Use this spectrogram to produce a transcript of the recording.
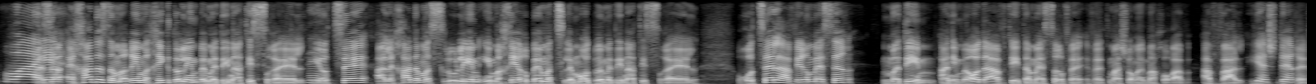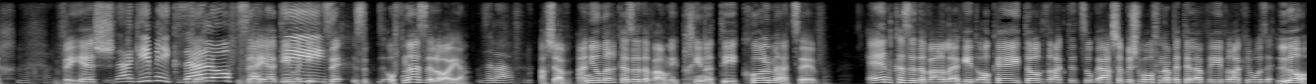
וואי. אז אחד הזמרים הכי גדולים במדינת ישראל, ו- יוצא על אחד המסלולים עם הכי הרבה מצלמות במדינת ישראל, רוצה להעביר מסר מדהים. אני מאוד אהבתי את המסר ו- ואת מה שעומד מאחוריו, אבל יש דרך, נכון. ויש... זה הגימיק, זה היה לא אופנתי. זה היה גימיקי, זה- זה- אופנה זה לא היה. זה לא היה אופנה. עכשיו, אני אומר כזה דבר, מבחינתי, כל מעצב, אין כזה דבר להגיד, אוקיי, טוב, זה רק תצוגה עכשיו בשבוע אופנה בתל אביב, ורק יראו את זה. לא,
